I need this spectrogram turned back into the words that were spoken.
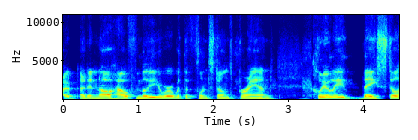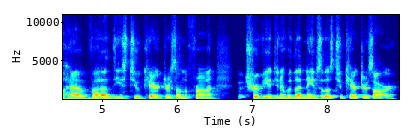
I I didn't know how familiar you were with the Flintstones brand. Clearly, they still have uh, these two characters on the front. Trivia: Do you know who the names of those two characters are?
